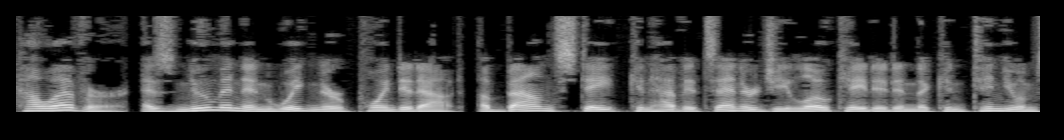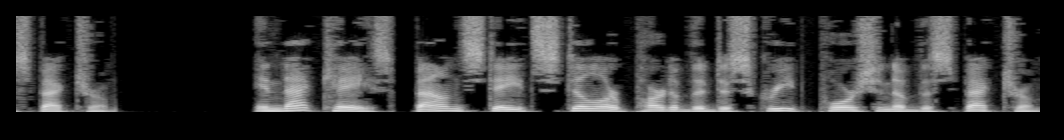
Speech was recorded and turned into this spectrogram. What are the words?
However, as Neumann and Wigner pointed out, a bound state can have its energy located in the continuum spectrum. In that case, bound states still are part of the discrete portion of the spectrum,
